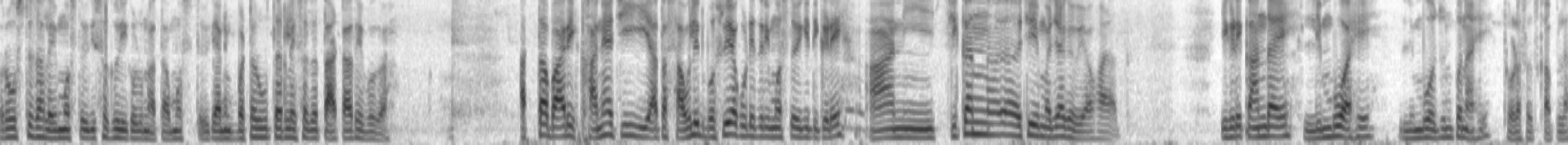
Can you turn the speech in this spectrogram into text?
रोस्ट झालंय मस्तपैकी सगळीकडून आता मस्तपैकी. आणि बटर उतरलंय सगळं ताटात आहे बघा. आत्ता बारीक खाण्याची आता सावलीत बसूया कुठेतरी मस्तपैकी तिकडे. आणि चिकनची मजा घेऊया हळात इकडे कांदा आहे लिंबू आहे लिंबू अजून पण आहे थोडासाच कापला.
